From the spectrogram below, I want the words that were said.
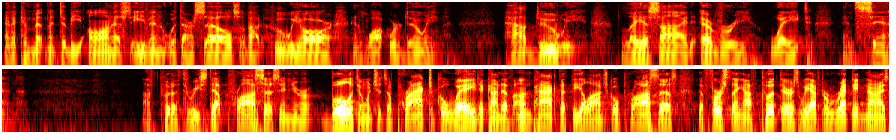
and a commitment to be honest even with ourselves about who we are and what we're doing. How do we lay aside every weight and sin? I've put a three step process in your bulletin, which is a practical way to kind of unpack the theological process. The first thing I've put there is we have to recognize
